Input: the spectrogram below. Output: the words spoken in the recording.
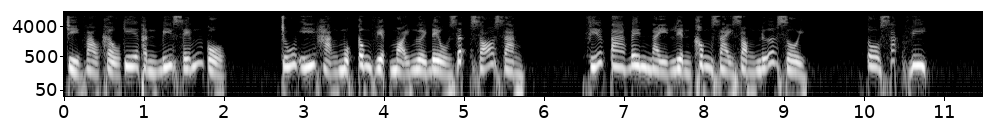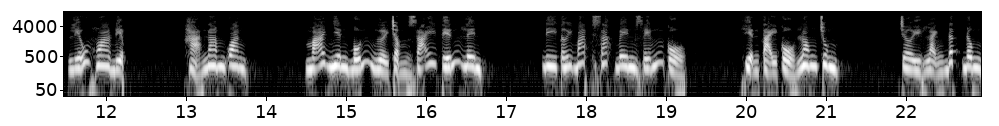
chỉ vào khẩu kia thần bí giếng cổ, chú ý hạng mục công việc mọi người đều rất rõ ràng. phía ta bên này liền không dài dòng nữa rồi. tô sắc vi, liễu hoa điệp, hạ nam quang, mã nhiên bốn người chậm rãi tiến lên, đi tới bát giác bên giếng cổ, hiện tại cổ long trung, trời lạnh đất đông,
